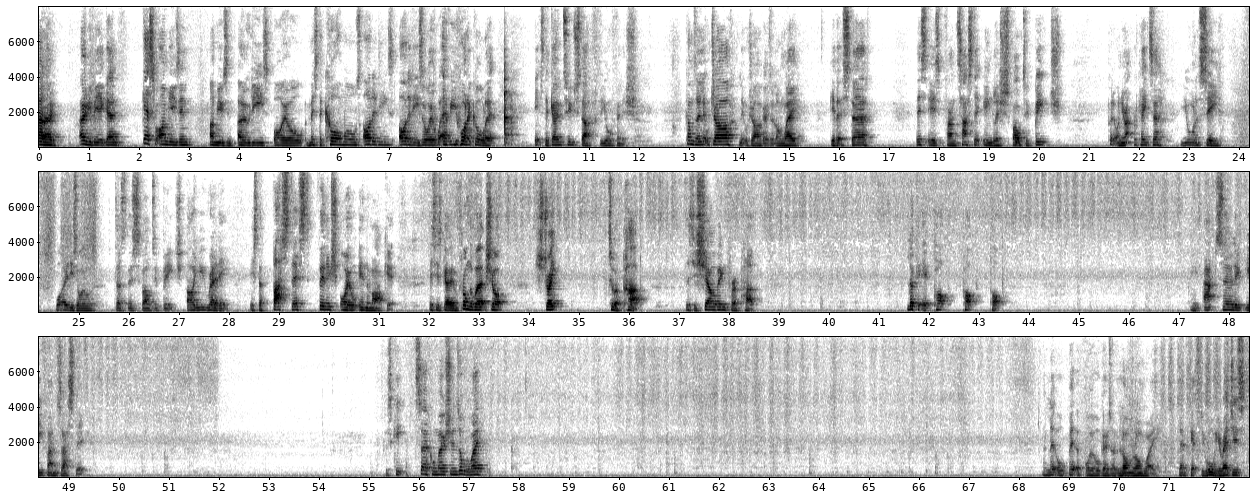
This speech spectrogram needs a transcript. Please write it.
Hello, only me again. Guess what I'm using? I'm using Odie's oil, Mr. Cornwall's Oddities, Oddities oil, whatever you want to call it. It's the go-to stuff for your finish. Comes in a little jar, little jar goes a long way. Give it a stir. This is fantastic English spalted beech. Put it on your applicator. You want to see what Odie's oil does to this spalted beech. Are you ready? It's the fastest finish oil in the market. This is going from the workshop straight to a pub. This is shelving for a pub. Look at it, pop, pop, pop. It's absolutely fantastic. Just keep circle motions all the way. A little bit of oil goes a long, long way. Don't forget to do all your edges.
